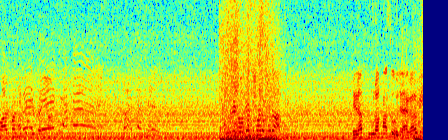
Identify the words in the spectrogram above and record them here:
बार बार अबे नीचे गिर रहा है ये यहाँ पे। क्या है बर्तन है मिनट हो गया तुम्हारा पूरा तेरा पूरा पास हो जाएगा अभी।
